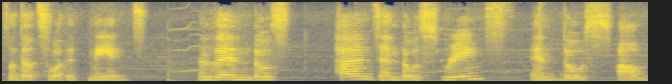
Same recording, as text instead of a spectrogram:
So that's what it means. And then those hands and those rings and those um,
